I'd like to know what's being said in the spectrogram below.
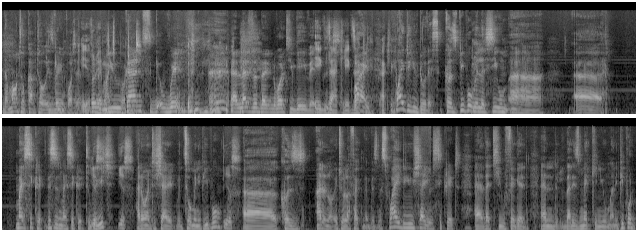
The amount of capital is very important. Yeah, very much you important. can't win less than what you gave it. Exactly, exactly, Alright, exactly. Why do you do this? Because people will assume uh, uh, my secret. This is my secret to Yes, be rich. yes. I don't want to share it with so many people. Yes. Because I don't know, it will affect my business. Why do you share your secret uh, that you figured and that is making you money? People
